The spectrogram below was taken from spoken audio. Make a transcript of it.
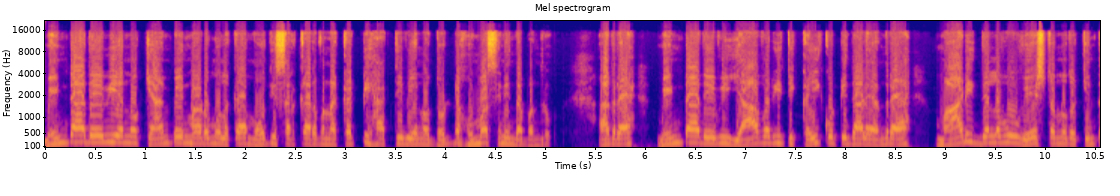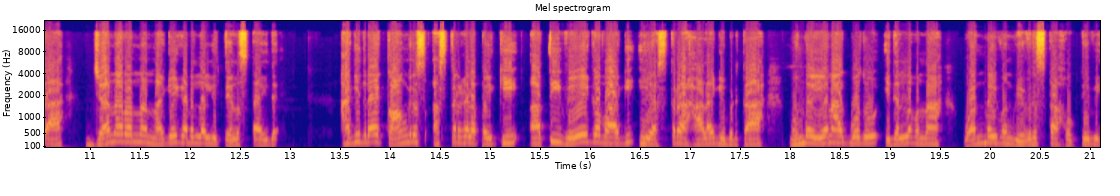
ಮಿಂಟಾದೇವಿ ಅನ್ನೋ ಕ್ಯಾಂಪೇನ್ ಮಾಡೋ ಮೂಲಕ ಮೋದಿ ಸರ್ಕಾರವನ್ನ ಕಟ್ಟಿ ಹಾಕ್ತೀವಿ ಅನ್ನೋ ದೊಡ್ಡ ಹುಮ್ಮಸ್ಸಿನಿಂದ ಬಂದ್ರು. ಆದ್ರೆ ಮಿಂಟಾದೇವಿ ಯಾವ ರೀತಿ ಕೈ ಕೊಟ್ಟಿದ್ದಾಳೆ ಅಂದ್ರೆ ಮಾಡಿದ್ದೆಲ್ಲವೂ ವೇಸ್ಟ್ ಅನ್ನೋದಕ್ಕಿಂತ ಜನರನ್ನ ನಗೆಗಡಲಲ್ಲಿ ತಿಳಿಸ್ತಾ ಇದೆ. ಹಾಗಿದ್ರೆ ಕಾಂಗ್ರೆಸ್ ಅಸ್ತ್ರಗಳ ಪೈಕಿ ಅತಿ ವೇಗವಾಗಿ ಈ ಅಸ್ತ್ರ ಹಾಳಾಗಿ ಬಿಡ್ತಾ ಮುಂದೆ ಏನಾಗ್ಬೋದು ಇದೆಲ್ಲವನ್ನ ಒನ್ ಬೈ ಒನ್ ವಿವರಿಸ್ತಾ ಹೋಗ್ತೀವಿ.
